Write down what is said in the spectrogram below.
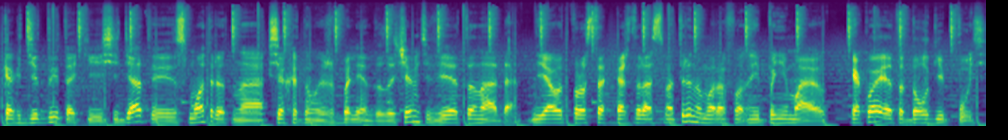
как деды такие сидят и смотрят на всех и думаешь, блин, да зачем тебе это надо? Я вот просто каждый раз смотрю на марафон и понимаю, какой это долгий путь.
